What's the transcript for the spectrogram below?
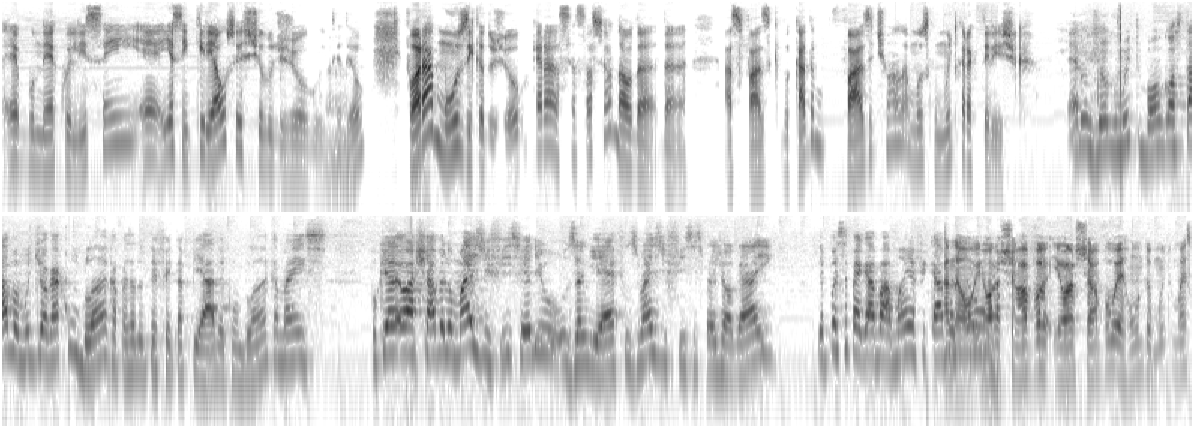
é, boneco ali sem. é, e assim, criar o seu estilo de jogo, entendeu? Fora a música do jogo, que era sensacional da, da- as fases, que cada fase tinha uma música muito característica. Era um jogo muito bom. Eu gostava muito de jogar com Blanca, apesar de eu ter feito a piada com Blanca, mas. Porque eu achava ele o mais difícil, ele e o Zangief, os mais difíceis pra jogar, e depois você pegava a manha ficava. Ah, não, tão- eu achava, eu achava o E-Honda muito mais,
